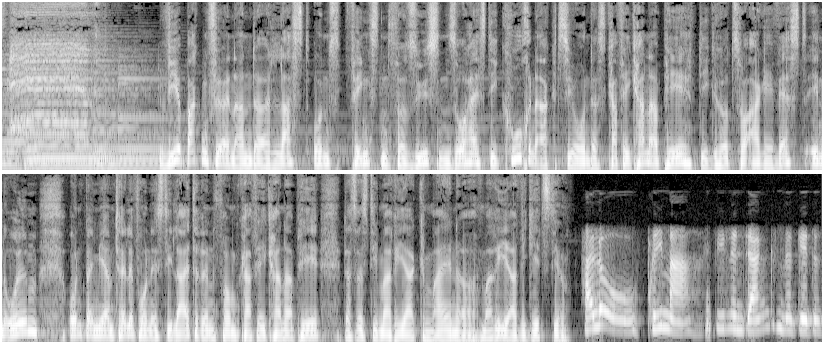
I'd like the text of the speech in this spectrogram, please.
FM. Wir backen füreinander, lasst uns Pfingsten versüßen. So heißt die Kuchenaktion des Café Canapé. Die gehört zur AG West in Ulm. Und bei mir am Telefon ist die Leiterin vom Café Canapé. Das ist die Maria Gemeiner. Maria, wie geht's dir? Hallo, prima. Vielen Dank. Mir geht es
